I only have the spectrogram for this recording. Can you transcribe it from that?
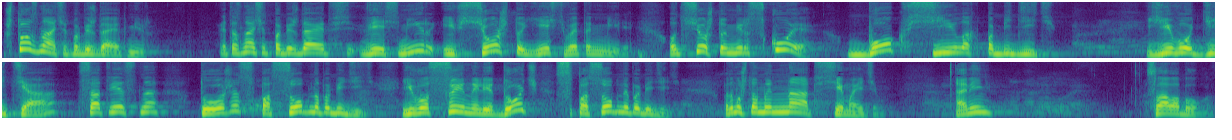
Что значит побеждает мир? Это значит побеждает весь мир и все, что есть в этом мире. Вот все, что мирское, Бог в силах победить. Его дитя, соответственно, тоже способно победить. Его сын или дочь способны победить. Потому что мы над всем этим. Аминь. Слава Богу.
